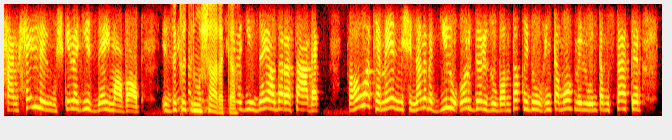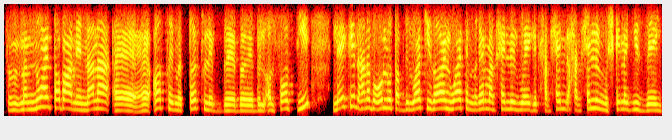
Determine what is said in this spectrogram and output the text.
هنحل المشكلة دي إزاي مع بعض؟ إزاي فكرة المشاركة. دي؟ إزاي أقدر أساعدك؟ فهو كمان مش إن أنا بديله اوردرز وبنتقده وإنت مهمل وإنت مستهتر. ممنوع طبعا إن أنا اقسم الطفل بالألفاظ دي. لكن أنا بقول له طب دلوقتي ضاع الوقت من غير ما نحل الواجب هنحل هنحل المشكلة دي إزاي؟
